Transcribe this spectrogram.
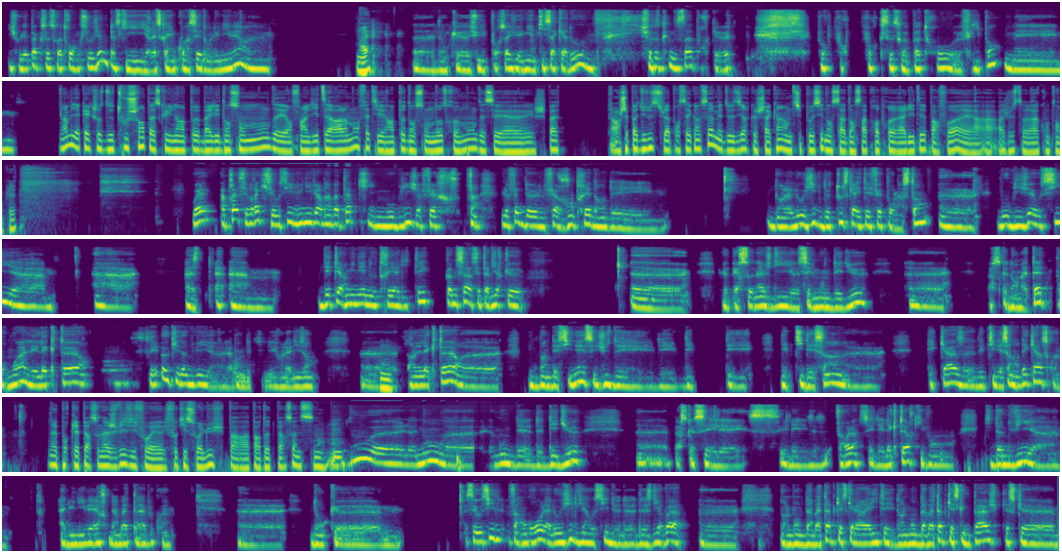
je voulais pas que ce soit trop anxiogène parce qu'il reste quand même coincé dans l'univers. Euh. Ouais. Euh, donc euh, je pour ça je lui ai mis un petit sac à dos, chose comme ça pour que pour, pour, pour que ce soit pas trop flippant. Mais non, mais il y a quelque chose de touchant parce qu'il est un peu, bah, il est dans son monde et enfin littéralement en fait, il est un peu dans son autre monde et c'est, je sais pas. Alors je sais pas du tout si tu l'as pensé comme ça, mais de dire que chacun est un petit peu aussi dans sa dans sa propre réalité parfois et à juste à contempler. Ouais, après, c'est vrai que c'est aussi l'univers d'imbattable qui m'oblige à faire. Enfin, le fait de le faire rentrer dans des. dans la logique de tout ce qui a été fait pour l'instant, euh, m'obligeait aussi à, déterminer notre réalité comme ça. C'est-à-dire que euh, le personnage dit euh, c'est le monde des dieux, parce que dans ma tête, pour moi, les lecteurs c'est eux qui donnent vie à la bande dessinée en la lisant. Euh, mm. Dans le lecteur, euh, une bande dessinée, c'est juste des, des, petits dessins, euh, des cases, des petits dessins dans des cases, quoi. pour que les personnages vivent, il faut, il faut qu'ils soient lus par, par d'autres personnes, sinon. Mm. D'où le nom, le monde des dieux, parce que c'est les, les, enfin voilà, les lecteurs qui vont, qui donnent vie à, à l'univers d'imbattable, quoi. Euh, donc, euh, c'est aussi, enfin, en gros, la logique vient aussi de, se dire, voilà, euh, dans le monde d'imbattable, qu'est-ce qu'est la réalité? Dans le monde d'imbattable, qu'est-ce qu'une page? Qu'est-ce que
